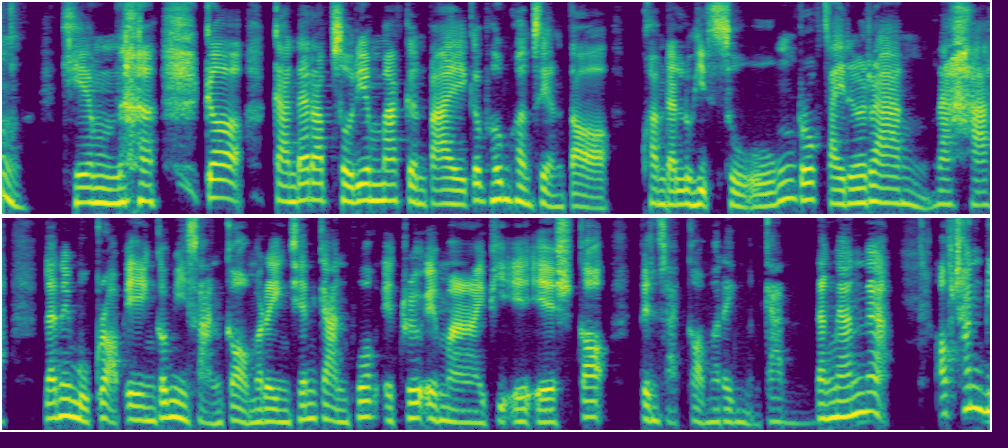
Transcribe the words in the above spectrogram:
มเค็มนะ ก็การได้รับโซเดียมมากเกินไป ก็เพิ่มความเสี่ยงต่อ ความดันโลหิตสูง โรคไตเรื้อรังนะคะ และในหมูกรอบเองก็มีสารก่อมะเร็งเช่นกัน พวกเอ r ริลเอมาย PAH ก็เป็นสารก่อมะเร็งเหมือนกัน ดังนั้นเนี่ยออปชัน B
